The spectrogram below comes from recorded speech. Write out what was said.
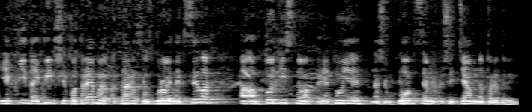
які найбільші потреби зараз у збройних силах, а авто дійсно рятує нашим хлопцям життям на передовій.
